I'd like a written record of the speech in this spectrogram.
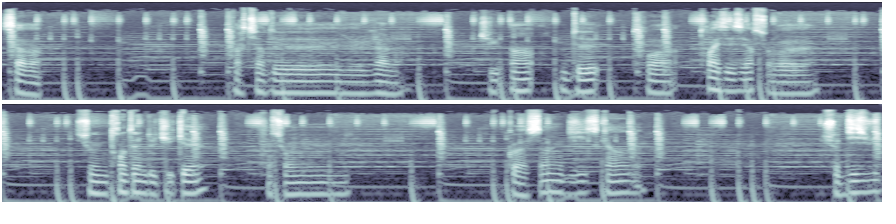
Ça va. À partir de là, là. J'ai eu 1, 2, 3, 3 SSR sur, euh, sur une trentaine de tickets. Enfin, sur une. Quoi, 5, 10, 15. Sur 18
